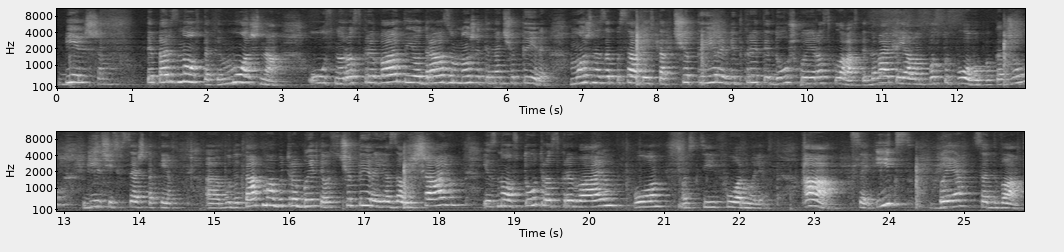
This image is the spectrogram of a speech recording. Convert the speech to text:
Більше. Тепер знов таки можна усно розкривати і одразу множити на 4. Можна записати ось так 4, відкрити дужку і розкласти. Давайте я вам поступово покажу. Більшість все ж таки е, буде так, мабуть, робити. Ось 4 я залишаю і знов тут розкриваю по ось цій формулі. А це х, Б це 2.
